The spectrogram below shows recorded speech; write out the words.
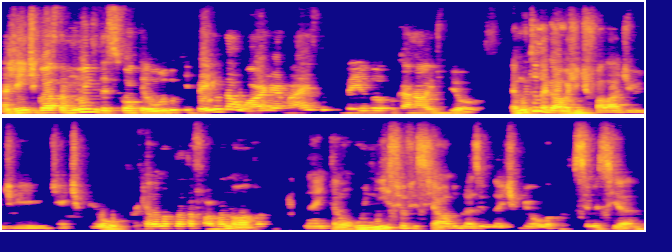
A gente gosta muito desse conteúdo que veio da Warner mais do que veio do, do canal HBO. É muito legal a gente falar de, de, de HBO, porque ela é uma plataforma nova, né? Então, o início oficial do Brasil da HBO aconteceu esse ano.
